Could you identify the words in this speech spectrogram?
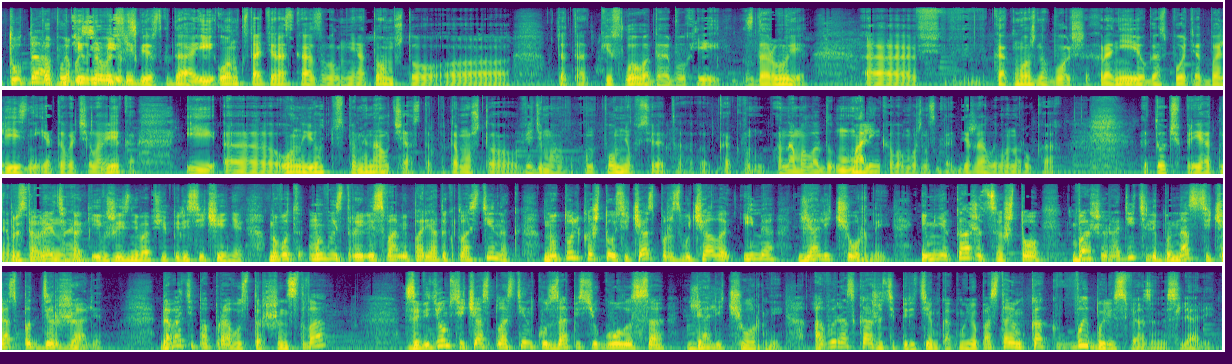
туда, по пути в Новосибирск, да. И он, кстати, рассказывал мне о том, что э, вот эта Кислова, дай бог ей здоровья, Э, как можно больше. Храни ее Господь от болезней этого человека. И э, он ее вспоминал часто, потому что, видимо, он помнил все это, как он, она молод... маленького, можно сказать, держала его на руках. Это очень приятно. Представляете, какие в жизни вообще пересечения? Но вот мы выстроили с вами порядок пластинок, но только что сейчас прозвучало имя Ляли Черный. И мне кажется, что ваши родители бы нас сейчас поддержали. Давайте по праву старшинства заведем сейчас пластинку с записью голоса Ляли Черный. А вы расскажете перед тем, как мы ее поставим, как вы были связаны с Лялей.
